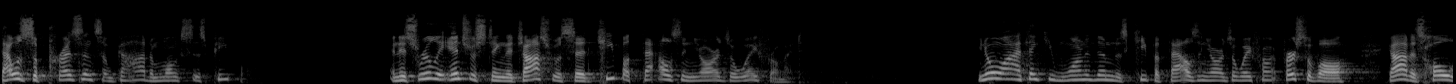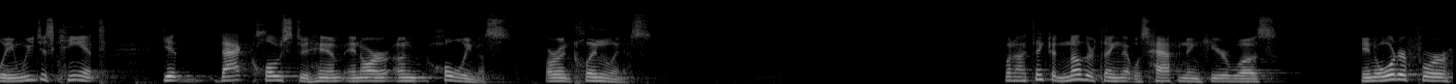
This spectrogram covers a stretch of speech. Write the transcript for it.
That was the presence of God amongst his people. And it's really interesting that Joshua said, keep a thousand yards away from it. You know why I think he wanted them to keep a thousand yards away from it? First of all, God is holy, and we just can't get that close to him in our unholiness, our uncleanliness. But I think another thing that was happening here was in order for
